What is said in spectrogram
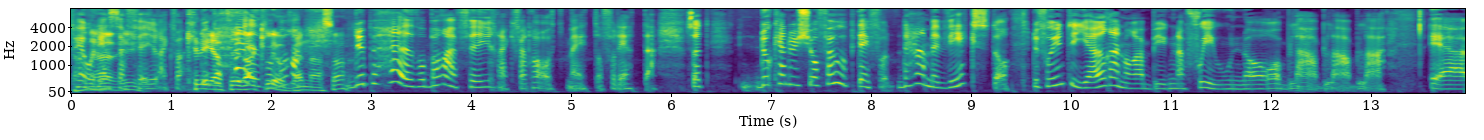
På Ja, dessa fyra kvadrat. kreativa Du klubben, bara, alltså. Du behöver bara fyra kvadratmeter för detta. Så att, då kan du tjoffa upp det. För det här med växter, du får ju inte göra några byggnationer och bla bla bla eh,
